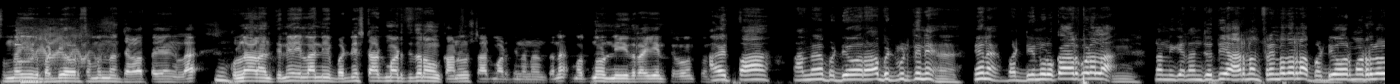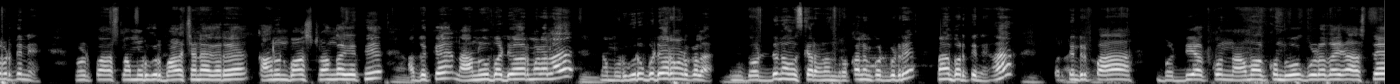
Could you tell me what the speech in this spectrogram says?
ಸುಮ್ನೆ ಈ ಬಡ್ಡಿ ಅವ್ರ ಸಂಬಂಧ ನಾನ್ ಜಗಳ ತೆಗಿಯಂಗಿಲ್ಲ. ಕುಲ್ಲಾಳ ಅಂತೀನಿ ಇಲ್ಲ ನೀ ಬಡ್ಡಿ ಸ್ಟಾರ್ಟ್ ಮಾಡ್ತಿದ್ರ ಅವ್ನ್ ಕಾನೂನು ಸ್ಟಾರ್ಟ್ ಮಾಡ್ತೀನಿ ಅಂತಾನೆ. ಮತ್ ನೋಡ್ ನೀ ಇದ್ರಾಗ ಏನ್ ತಿರುವಂತ ಆಯ್ತಪ್ಪ ನಾನು ಬಡ್ಡಿ ಅವರ ಬಿಟ್ಬಿಡ್ತೀನಿ. ಏನ? ಬಡ್ಡಿನೂ ರೊಕ್ಕ ಯಾರು ಕೊಡಲ್ಲ. ನನಗೆ ನನ್ ಜೊತೆ ಯಾರು ನಮ್ ಫ್ರೆಂಡ್ ಅದಾರಲ್ಲ ಬಡ್ಡಿ ಅವ್ರ ಮಾಡೋರು ಬಿಡ್ತೀನಿ. ನೋಡ್ಪಾ ಸ್ಲಮ್ ಹುಡುಗರು ಬಹಳ ಚೆನ್ನಾಗಾರ ಕಾನೂನ್ ಬಹಳ ಸ್ಟ್ರಾಂಗ್ ಆಗೈತಿ. ಅದಕ್ಕೆ ನಾನು ಬಡ್ಡಿ ಅವ್ರ ಮಾಡಲ್ಲ. ನಮ್ ಹುಡುಗರು ಬಡ್ಡಿ ಅವ್ರ ಮಾಡ್ಕೊಲ್ಲ. ನಿಮ್ಗ್ ದೊಡ್ಡ ನಮಸ್ಕಾರ ನನ್ ರೊಕ್ಕ ನಂಗೆ ಕೊಟ್ಬಿಡ್ರಿ ನಾ ಬರ್ತೀನಿ ಹಾ ಬರ್ತೀನ್ರಿಪ್ಪ ಬಡ್ಡಿ ಹಾಕೊಂಡ್ ನಾಮ ಹಾಕೊಂಡ್ ಹೋಗ್ಬಿಡೋದ ಅಷ್ಟೇ.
